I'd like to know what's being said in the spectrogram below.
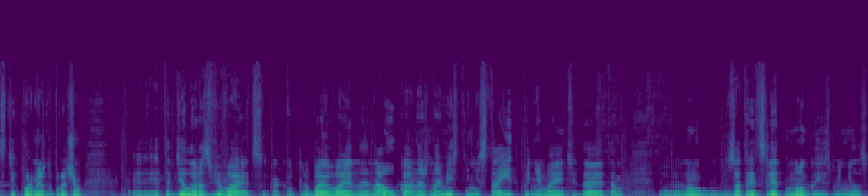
с тех пор, между прочим, э, это дело развивается, как вот любая военная наука, она же на месте не стоит, понимаете, да, и там, э, ну, за 30 лет много изменилось.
